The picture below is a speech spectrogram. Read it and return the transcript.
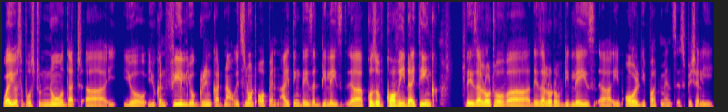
where you're supposed to know that uh you you can feel your green card now. It's not open. I think there's a delays because of covid i think there's a lot of uh there's a lot of delays uh, in all departments especially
